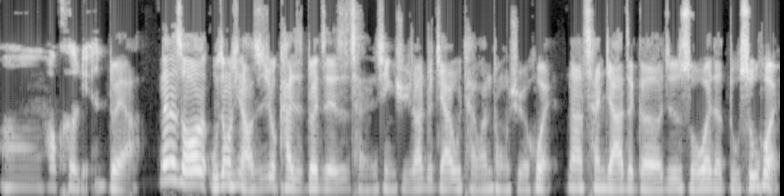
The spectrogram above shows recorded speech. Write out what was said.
哦，好可怜。对啊，那那时候吴宗宪老师就开始对这些事产生兴趣，然后就加入台湾同学会，那参加这个就是所谓的读书会，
